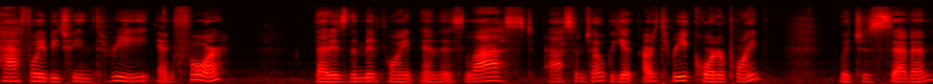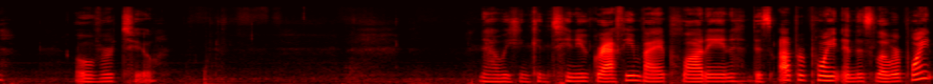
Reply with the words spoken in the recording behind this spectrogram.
Halfway between 3 and 4, that is the midpoint, and this last asymptote, we get our 3 quarter point, which is 7 over 2. Now we can continue graphing by plotting this upper point and this lower point.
